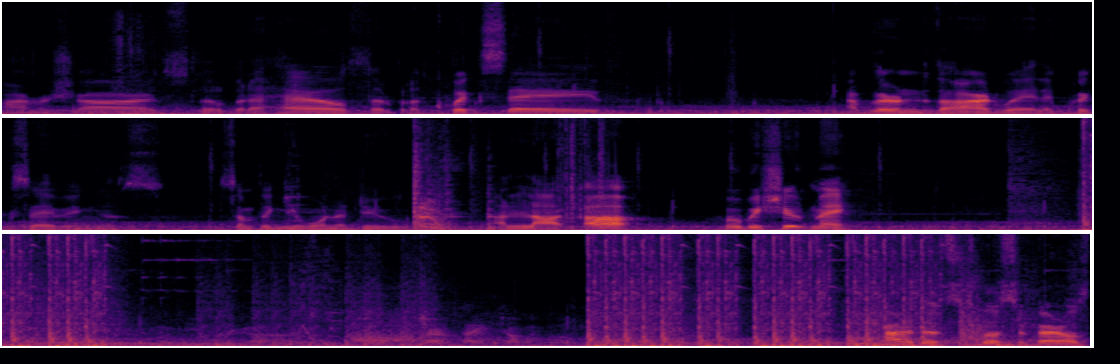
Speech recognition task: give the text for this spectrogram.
Armor shards, a little bit of health, a little bit of quick save. I've learned the hard way that quick saving is something you want to do a lot. Oh, who be shooting me? How did those explosive barrels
